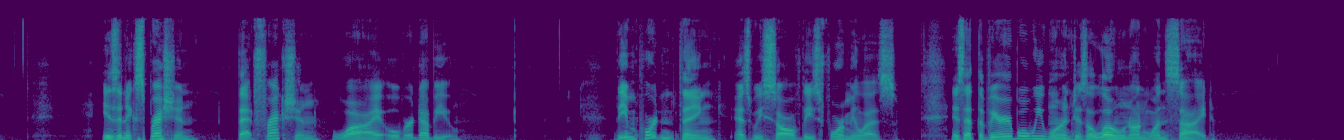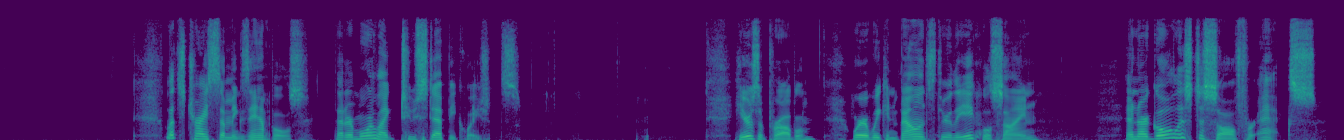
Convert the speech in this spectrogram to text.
is an expression, that fraction y over w. The important thing as we solve these formulas is that the variable we want is alone on one side. Let's try some examples that are more like two-step equations. Here's a problem where we can balance through the equal sign, and our goal is to solve for x.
